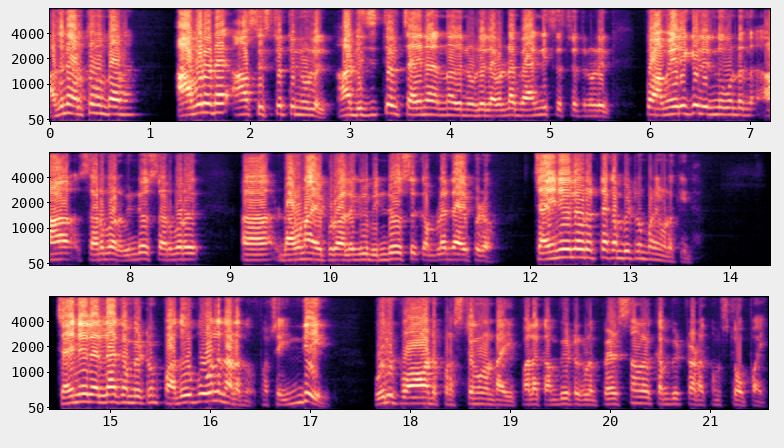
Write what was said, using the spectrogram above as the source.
അതിനർത്ഥം എന്താണ്? അവരുടെ ആ സിസ്റ്റത്തിനുള്ളിൽ ആ ഡിജിറ്റൽ ചൈന എന്നതിനുള്ളിൽ അവരുടെ ബാങ്കിങ് സിസ്റ്റത്തിനുള്ളിൽ ഇപ്പൊ അമേരിക്കയിൽ ഇരുന്നു കൊണ്ട് ആ സെർവർ വിൻഡോസ് സെർവർ ഡൗൺ ആയപ്പോഴോ അല്ലെങ്കിൽ വിൻഡോസ് കംപ്ലൈന്റ് ആയപ്പോഴോ ചൈനയിലെ ഒരൊറ്റ കമ്പ്യൂട്ടറും പണി മുടക്കിയില്ല. ചൈനയിലെ എല്ലാ കമ്പ്യൂട്ടറും പതുപോലെ പോലെ നടന്നു. പക്ഷെ ഇന്ത്യയിൽ ഒരുപാട് പ്രശ്നങ്ങളുണ്ടായി. പല കമ്പ്യൂട്ടറുകളും പേഴ്സണൽ കമ്പ്യൂട്ടർ അടക്കം സ്റ്റോപ്പായി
